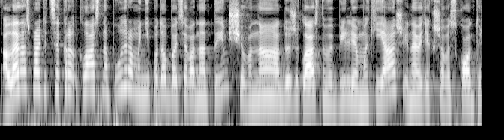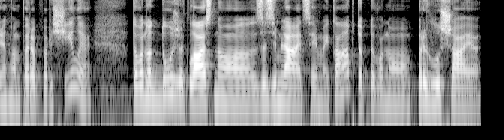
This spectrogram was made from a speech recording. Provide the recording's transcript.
Але насправді це класна пудра. Мені подобається вона тим, що вона дуже класно вибілює макіяж, і навіть якщо ви з контурінгом переперчили, то воно дуже класно заземляє цей мейкап, тобто воно приглушає.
